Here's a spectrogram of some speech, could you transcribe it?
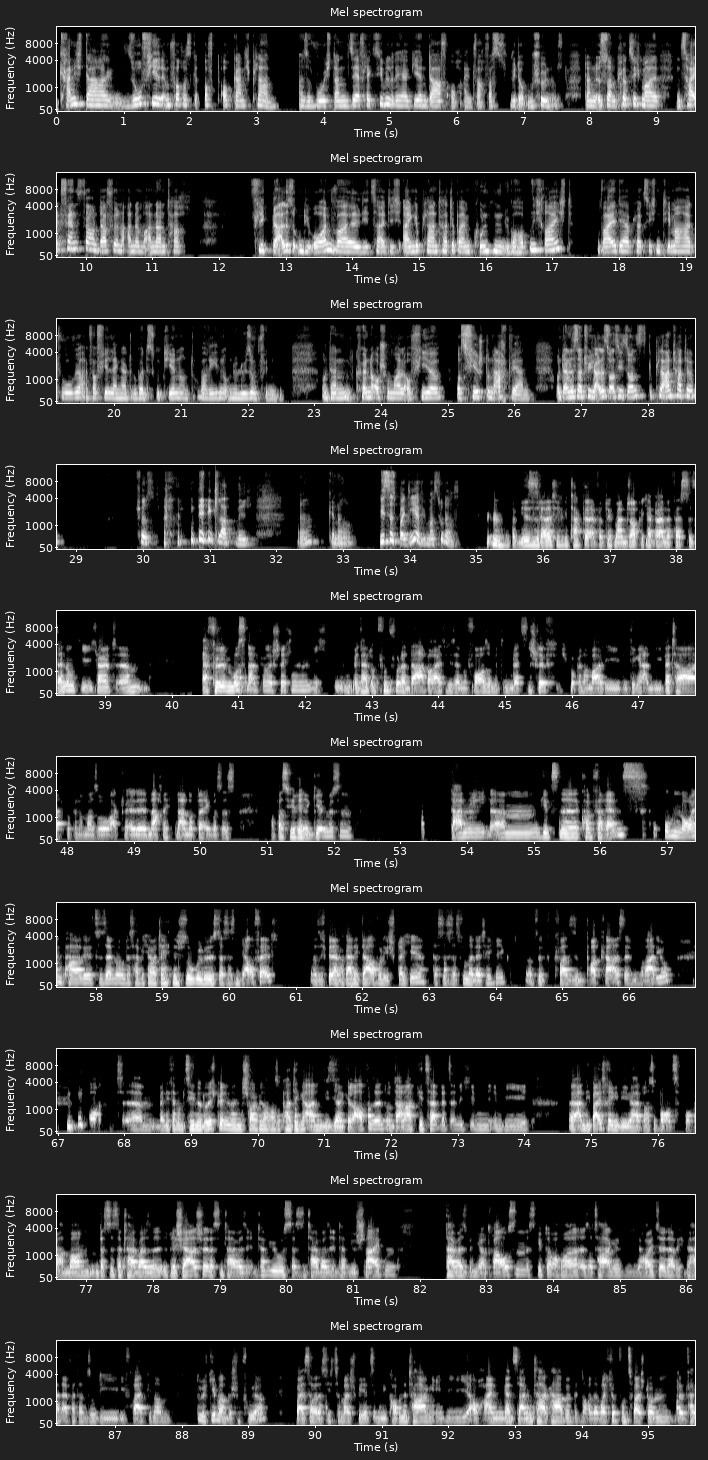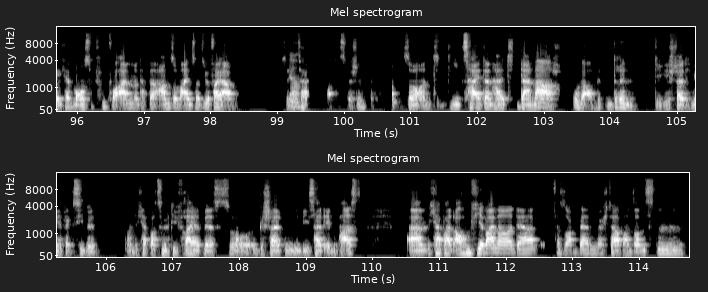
kann ich da so viel im Voraus oft auch gar nicht planen. Also wo ich dann sehr flexibel reagieren darf, auch einfach, was wiederum schön ist. Dann ist dann plötzlich mal ein Zeitfenster und dafür an einem anderen Tag fliegt mir alles um die Ohren, weil die Zeit, die ich eingeplant hatte beim Kunden, überhaupt nicht reicht, weil der plötzlich ein Thema hat, wo wir einfach viel länger drüber diskutieren und drüber reden und eine Lösung finden. Und dann können auch schon mal auf vier, aus vier Stunden acht werden. Und dann ist natürlich alles, was ich sonst geplant hatte, tschüss. nee, klappt nicht. Ja, genau. Wie ist das bei dir? Wie machst du das? Bei mir ist es relativ getaktet, einfach durch meinen Job. Ich habe ja eine feste Sendung, die ich halt ähm, erfüllen muss, in Anführungsstrichen. Ich bin halt um 5 Uhr dann da, bereite die Sendung vor, so mit dem letzten Schliff. Ich gucke mir nochmal die, die Dinge an, wie Wetter, ich gucke mir nochmal so aktuelle Nachrichten an, ob da irgendwas ist, auf was wir reagieren müssen. Dann ähm, gibt's eine Konferenz um neun parallel zur Sendung. Das habe ich aber technisch so gelöst, dass es nicht auffällt. Also ich bin einfach gar nicht da, obwohl ich spreche. Das ist das Wunder der Technik. Also quasi so ein Podcast im Radio. Und ähm, wenn ich dann um 10 Uhr durch bin, dann schaue ich mir noch mal so ein paar Dinge an, wie sie halt gelaufen sind. Und danach geht's halt letztendlich in, in die, äh, an die Beiträge, die wir halt noch so bei uns im Programm bauen. Und das ist dann teilweise Recherche, das sind teilweise Interviews, das sind teilweise Interviews schneiden. Teilweise bin ich auch draußen. Es gibt auch mal so Tage wie heute, da habe ich mir halt einfach dann so die, die Freiheit genommen, du, ich gehe mal ein bisschen früher. Ich weiß aber, dass ich zum Beispiel jetzt in den kommenden Tagen irgendwie auch einen ganz langen Tag habe mit einer Unterbrechung von zwei Stunden. Dann fange ich halt morgens um 5 Uhr an und habe dann abends um 21 Uhr Feierabend. So Ja. die Zeit auch dazwischen. So, und die Zeit dann halt danach oder auch mittendrin, die gestalte ich mir flexibel. Und ich habe auch ziemlich die Freiheit, mir das so gestalten, wie es halt eben passt. Ähm, ich habe halt auch einen Vierbeiner, der versorgt werden möchte, aber ansonsten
